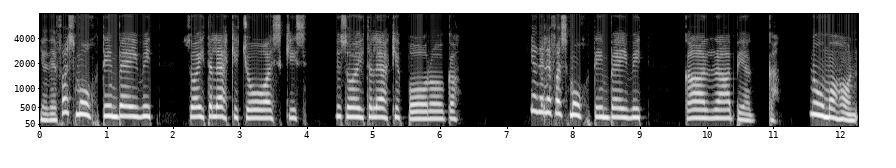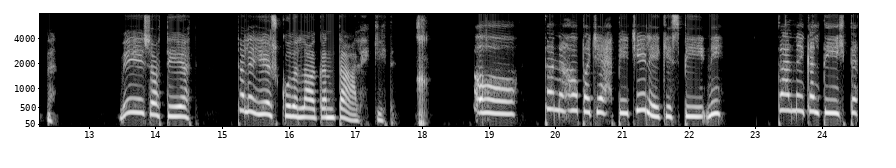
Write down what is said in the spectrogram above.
Ja te fas muhtin peivit, soihta lähke jooskis ja soihta lähke poroga. Ja te fas muhtin peivit, karraa piekka, nuuma honne. Viiso tiet, tälle hieskuudelaakan taalekit. Oo, tänne hapa jähpi jelekespiini. Täällä meikal tihte,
